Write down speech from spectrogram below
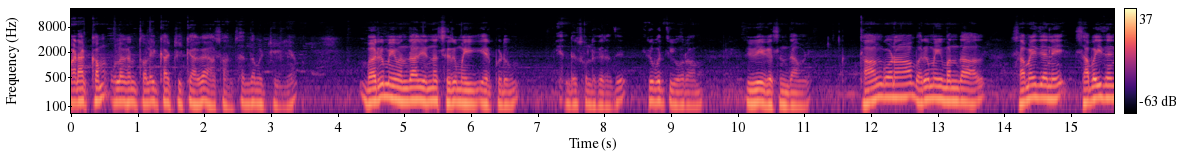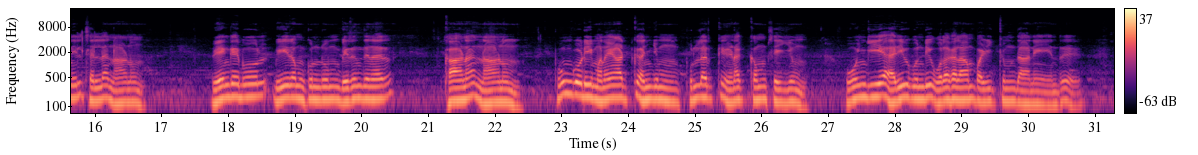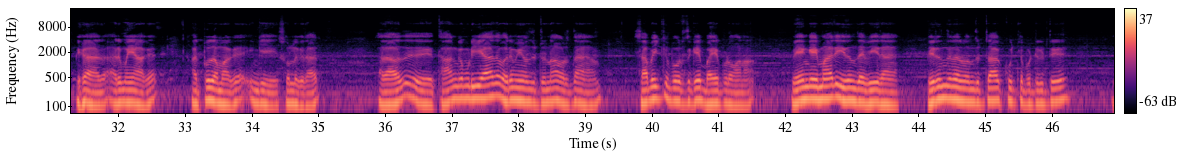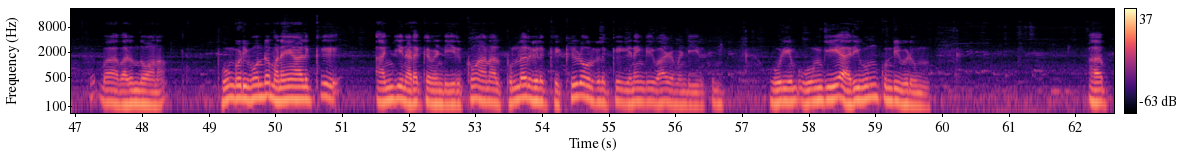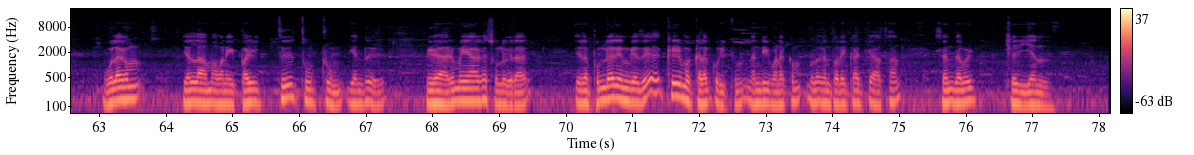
வணக்கம். உலகன் தொலைக்காட்சிக்காக ஆசான் செந்தமிழ் வறுமை வந்தால் என்ன சிறுமை ஏற்படும் என்று சொல்லுகிறது இருபத்தி ஓராம் விவேக சிந்தாமணி. தாங்கோனா வறுமை வந்தால் சமைதனை சபைதனில் செல்ல நானும். வேங்கை போல் வீரம் குன்றும் விருந்தினர் காண நானும். பூங்கொடி மனையாட்கு அஞ்சும் புல்லர்க்கு இணக்கம் செய்யும். ஓங்கிய அறிவு குன்றி உலகலாம் பழிக்கும் தானே என்று மிக அரு- அருமையாக அற்புதமாக இங்கே சொல்லுகிறார். அதாவது தாங்க முடியாத வறுமை வந்துட்டுன்னா ஒருத்தன் சபைக்கு போகிறதுக்கே பயப்படுவானாம் வேங்கை மாதிரி இருந்த வீரன் விருந்தினர் வந்துட்டா கூச்சப்பட்டுக்கிட்டு வ வருந்துவானாம் பூங்கொடி போன்ற மனையாளுக்கு அஞ்சி நடக்க வேண்டி இருக்கும் ஆனால் புல்லர்களுக்கு கீழோர்களுக்கு இணங்கி வாழ வேண்டி இருக்கும் ஓரியம் ஓங்கிய அறிவும் குன்றிவிடும். உலகம் எல்லாம் அவனை பழித்து தூற்றும் என்று மிக அருமையாக சொல்லுகிறார். இதில் புல்லர் என்கிறது கீழ் மக்களை குறிக்கும். நன்றி வணக்கம். உலகன் தொலைக்காட்சி ஆசான் செந்தமிழ் செழியன்.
